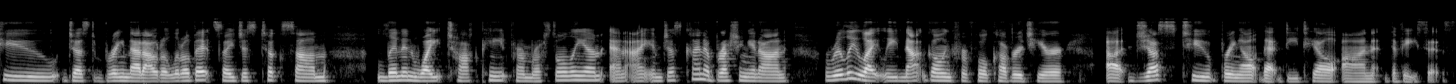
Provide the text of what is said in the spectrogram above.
to just bring that out a little bit. So I just took some linen white chalk paint from Rust-Oleum and I am just kind of brushing it on really lightly, not going for full coverage here uh, just to bring out that detail on the vases.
